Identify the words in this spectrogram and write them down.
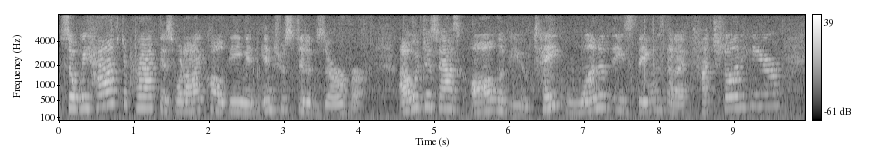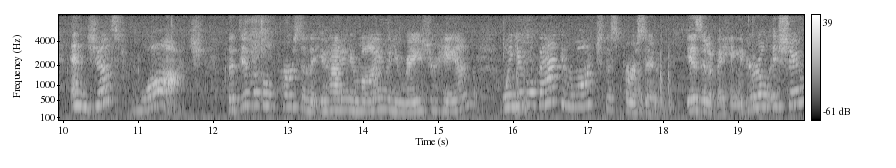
So we have to practice what I call being an interested observer. I would just ask all of you, take one of these things that I've touched on here and just watch the difficult person that you had in your mind when you raised your hand. When you go back and watch this person, is it a behavioral issue?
